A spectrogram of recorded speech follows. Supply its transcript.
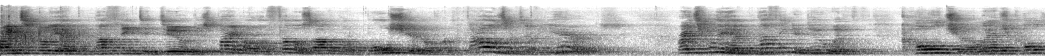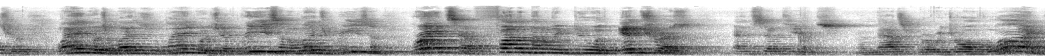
Rights really have nothing to do, despite all the philosophical bullshit over thousands of years. Rights really have nothing to do with culture, alleged culture, language, alleged language, and reason, alleged reason. Rights have fundamentally to do with interest and sentience. And that's where we draw the line.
